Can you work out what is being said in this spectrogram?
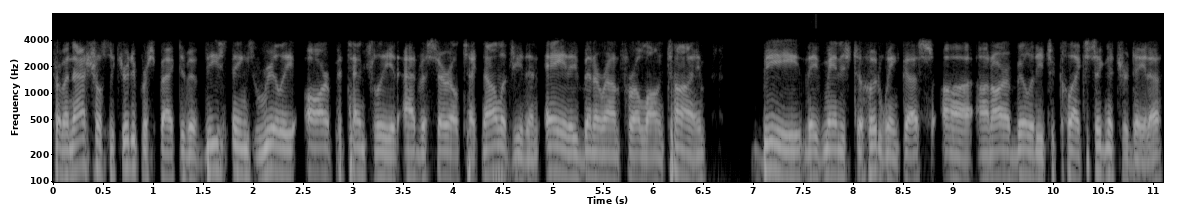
From a national security perspective, if these things really are potentially an adversarial technology, then A, they've been around for a long time. B, they've managed to hoodwink us uh, on our ability to collect signature data.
